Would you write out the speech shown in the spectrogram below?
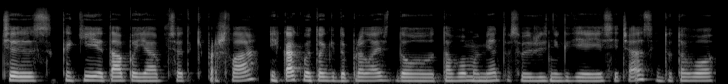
через какие этапы я все-таки прошла, и как в итоге добралась до того момента в своей жизни, где я сейчас, и до того,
